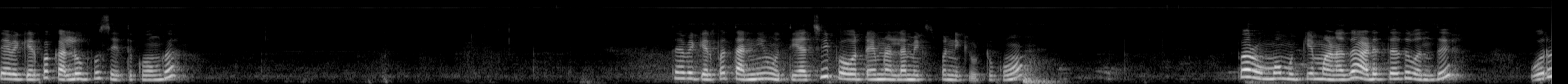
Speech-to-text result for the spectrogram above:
தேவைக்கேற்ப கல் உப்பு சேர்த்துக்கோங்க. தேவைக்கேற்ப தண்ணியும் ஊற்றியாச்சு இப்போ ஒரு டைம் நல்லா மிக்ஸ் பண்ணிக்கி விட்டுக்குவோம். இப்போ ரொம்ப முக்கியமானது அடுத்தது வந்து ஒரு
